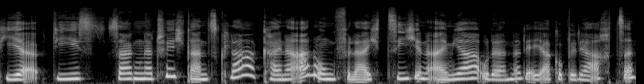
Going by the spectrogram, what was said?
die, die sagen natürlich ganz klar, keine Ahnung, vielleicht ziehe ich in einem Jahr oder ne, der Jakob wird ja 18,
